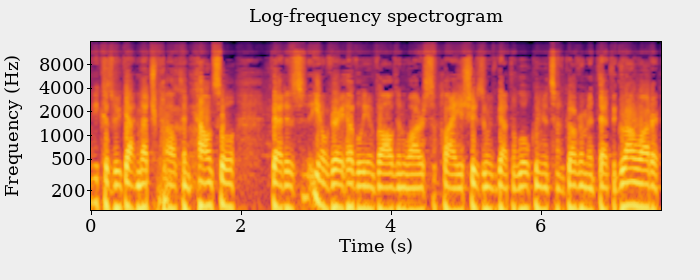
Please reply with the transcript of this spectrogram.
because we've got Metropolitan Council that is, you know, very heavily involved in water supply issues, and we've got the local units of government, that the groundwater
